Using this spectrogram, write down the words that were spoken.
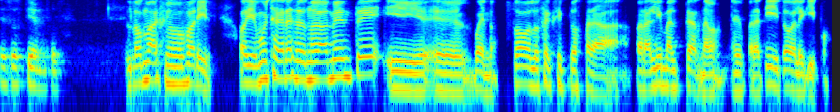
esos tiempos. Lo máximo, Farid. Oye, muchas gracias nuevamente y eh, bueno, todos los éxitos para, para Lima Alterna, para ti y todo el equipo.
